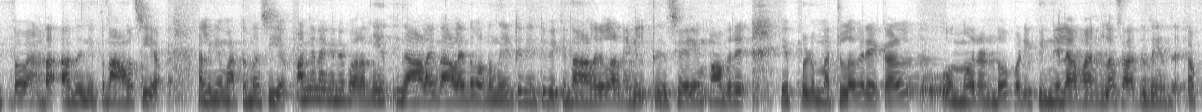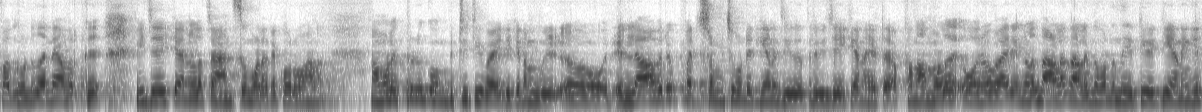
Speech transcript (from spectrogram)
ഇപ്പം വേണ്ട. അത് ഇനിയിപ്പോൾ നാളെ ചെയ്യാം. അല്ലെങ്കിൽ മറ്റന്നാൾ ചെയ്യാം. അങ്ങനെ അങ്ങനെ പറഞ്ഞ് നാളെ നാളെ എന്ന് പറഞ്ഞ് നീട്ടി നീട്ടി വെക്കുന്ന ആളുകളാണെങ്കിൽ തീർച്ചയായും അവർ എപ്പോഴും മറ്റുള്ളവരെക്കാൾ ഒന്നോ രണ്ടോ പടി പിന്നിലാവാനുള്ള സാധ്യതയുണ്ട്. അപ്പോൾ അതുകൊണ്ട് തന്നെ അവർക്ക് വിജയിക്കാനുള്ള ചാൻസും വളരെ കുറവാണ്. നമ്മളെപ്പോഴും കോമ്പറ്റീറ്റീവ് ആയിരിക്കണം. എല്ലാവരും പരിശ്രമിച്ചുകൊണ്ടിരിക്കുകയാണ് ജീവിതത്തിൽ വിജയിക്കാനായിട്ട്. അപ്പോൾ നമ്മൾ ഓരോ കാര്യങ്ങളും നാളെ നാളെ എന്ന് പറഞ്ഞ് നീട്ടി വെക്കുകയാണെങ്കിൽ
